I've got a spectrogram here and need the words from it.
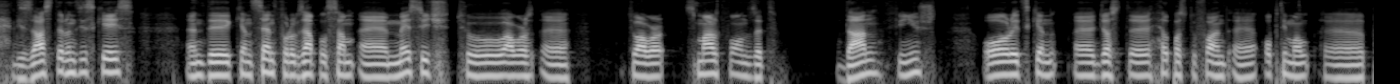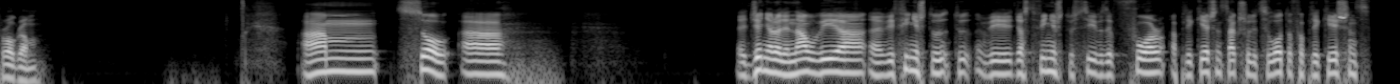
disaster in this case and they can send, for example, some uh, message to our uh, to our smartphones that done, finished, or it can uh, just uh, help us to find optimal uh, program. Um, so uh, generally now we uh, we finished to, to, we just finished to see the four applications. Actually it's a lot of applications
